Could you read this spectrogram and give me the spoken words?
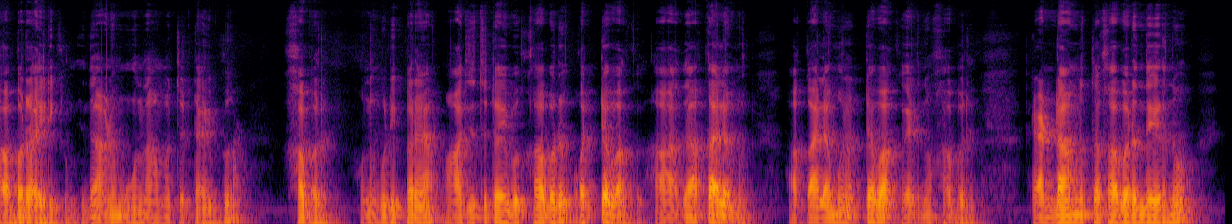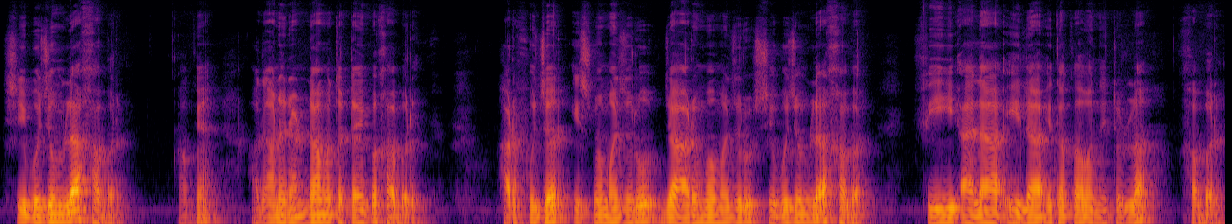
ഖബറായിരിക്കും. ഇതാണ് മൂന്നാമത്തെ ടൈപ്പ് ഖബർ. ഒന്നും കൂടി പറയാം. ആദ്യത്തെ ടൈപ്പ് ഖബർ ഒറ്റ വാക്ക്. ആദാ കലമ് ആ കലമ് ഒറ്റ വാക്കായിരുന്നു ഖബർ. രണ്ടാമത്തെ ഖബർ എന്തായിരുന്നു ഷിബുജുംല ഖബർ. ഓക്കെ? അതാണ് രണ്ടാമത്തെ ടൈപ്പ് ഖബർ. ഹർഫുജർ ഇസ്മ മജറു ജാറുമ മജറു ഷിബുജുംല ഖബർ. ഫി അല ഇല ഇതൊക്കെ വന്നിട്ടുള്ള ഖബർ.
